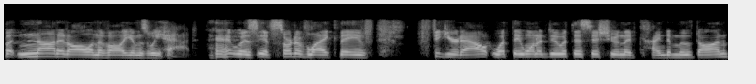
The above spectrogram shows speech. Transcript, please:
but not at all in the volumes we had. It was it's sort of like they've figured out what they want to do with this issue and they've kind of moved on.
